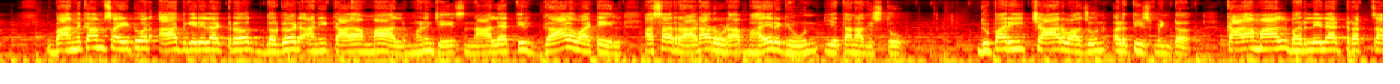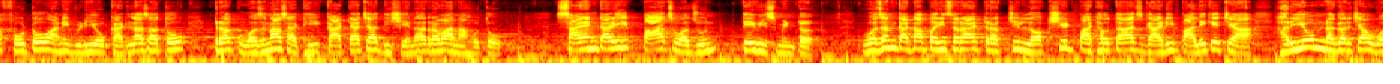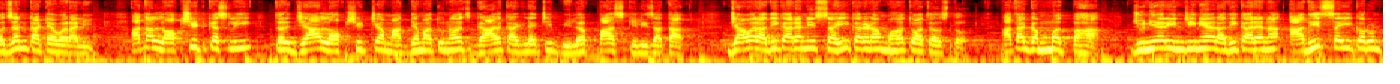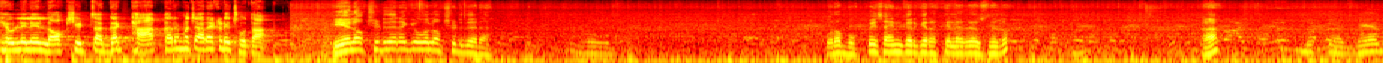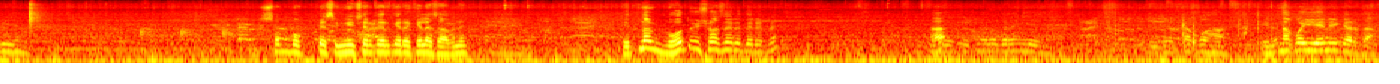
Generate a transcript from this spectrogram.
बांधकाम साईटवर आत गेलेला ट्रक दगड आणि काळा माल म्हणजेच नाल्यातील गाळ वाटेल असा राडारोडा बाहेर घेऊन येताना दिसतो. दुपारी चार वाजून अडतीस मिनटं. काळा माल भरलेल्या ट्रकचा फोटो आणि व्हिडिओ काढला जातो. ट्रक वजनासाठी काट्याच्या दिशेनं रवाना होतो. सायंकाळी पाच वाजून तेवीस मिनटं. वजन काटा परिसरात ट्रकची लॉकशीट पाठवताच गाडी पालिकेच्या हरिओम नगरच्या वजन काट्यावर आली. आता लॉकशीट कसली तर ज्या लॉकशीटच्या माध्यमातूनच गाळ काढल्याची बिलं पास केली जातात. ज्यावर अधिकाऱ्यांनी सही करणं महत्त्वाचं असतं. आता गंमत पहा. ज्युनियर इंजिनियर अधिकाऱ्यानं आधीच सही करून ठेवलेले लॉकशीटचा गठ्ठा कर्मचाऱ्याकडेच होता. ये लॉक शीट दे रहा है कि वो लॉक शीट दे रहा है? पूरा बुक पे साइन करके रखे ले रहे उसने तो। हाँ? सब बुक पे सिग्नेचर करके रखे ला साहब ने। इतना बहुत विश्वास है रे तेरे पे। हाँ? इतना को इतना कोई ये नहीं करता।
